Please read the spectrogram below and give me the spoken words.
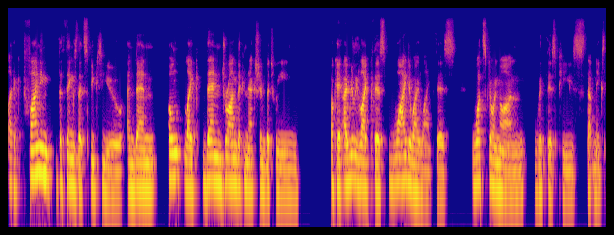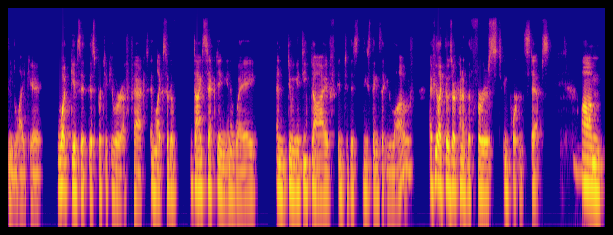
like finding the things that speak to you and then like then drawing the connection between okay i really like this. Why do i like this? What's going on with this piece that makes me like it? What gives it this particular effect? And like sort of dissecting in a way and doing a deep dive into this these things that you love. I feel like those are kind of the first important steps. Mm-hmm. um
